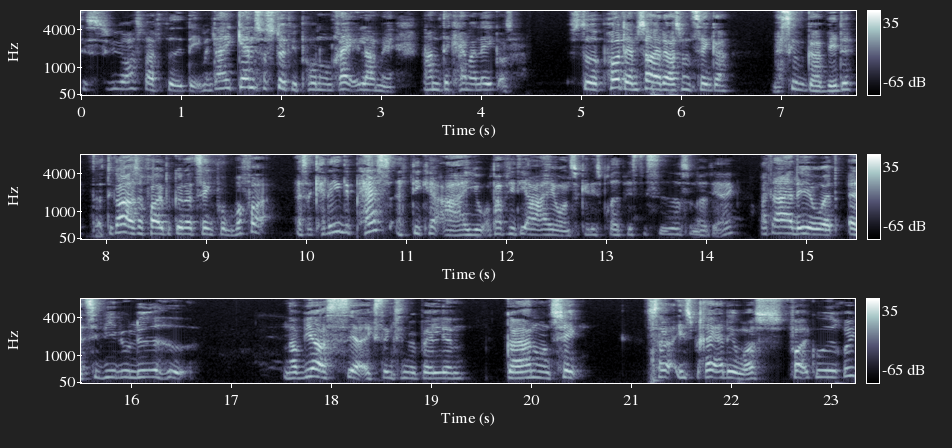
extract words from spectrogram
Det synes vi også var en fed idé. Men der igen, så støtter vi på nogle regler med, nej, men det kan man ikke. Og støder på dem, så er det også, man tænker, hvad skal vi gøre ved det? Og det gør også, at folk begynder at tænke på, hvorfor, altså kan det egentlig passe, at de kan eje jorden? Bare fordi de ejer jorden, så kan de sprede pesticider og sådan noget der, ikke? Og der er det jo, at, at civil ulydighed, når vi også ser Extinction Rebellion gøre nogle ting, så inspirerer det jo også folk ude i ry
